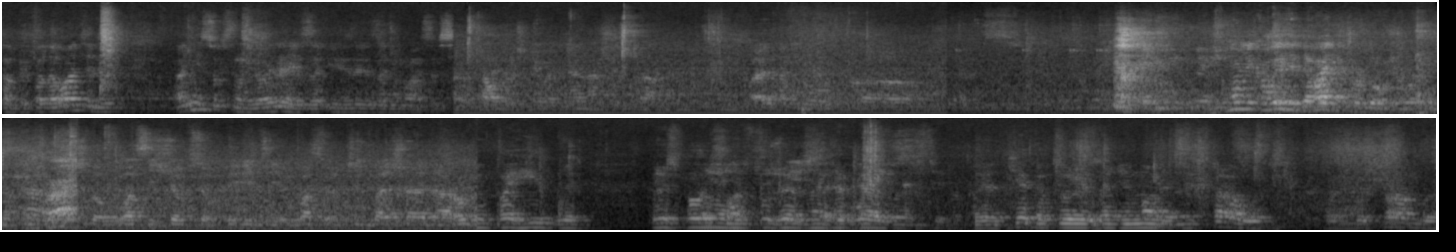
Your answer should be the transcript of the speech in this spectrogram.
там преподавателей. Они, собственно говоря, и, и занимаются всем. для нашей страны. Поэтому Шановні колеги, давайте продовжимо. э, что у вас еще все впереди, у вас очень большая дорога. Погибли при исполнении служебных обязанностей. Э, Те, которые занимали места, вот, как бы самбо,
